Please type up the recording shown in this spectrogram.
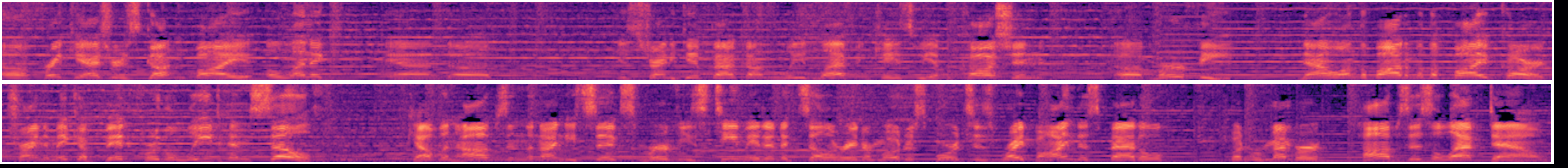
Uh, Frank Azure has gotten by Olenek and uh, is trying to get back on the lead lap in case we have a caution. Uh, Murphy now on the bottom of the 5 card, trying to make a bid for the lead himself. Calvin Hobbs in the 96, Murphy's teammate at Accelerator Motorsports, is right behind this battle, but remember, Hobbs is a lap down.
